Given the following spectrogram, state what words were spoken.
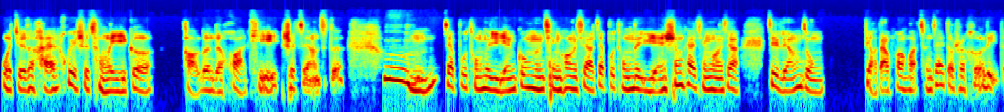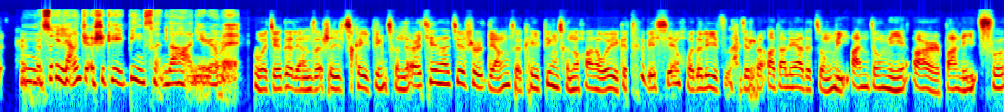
我觉得还会是成为一个讨论的话题，是这样子的。嗯，在不同的语言功能情况下，在不同的语言生态情况下，这两种表达方法存在都是合理的。嗯，所以两者是可以并存的哈？你认为？我觉得两者是可以并存的，而且呢，就是两者可以并存的话呢，我有一个特别鲜活的例子，就是澳大利亚的总理安东尼阿尔巴尼斯。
